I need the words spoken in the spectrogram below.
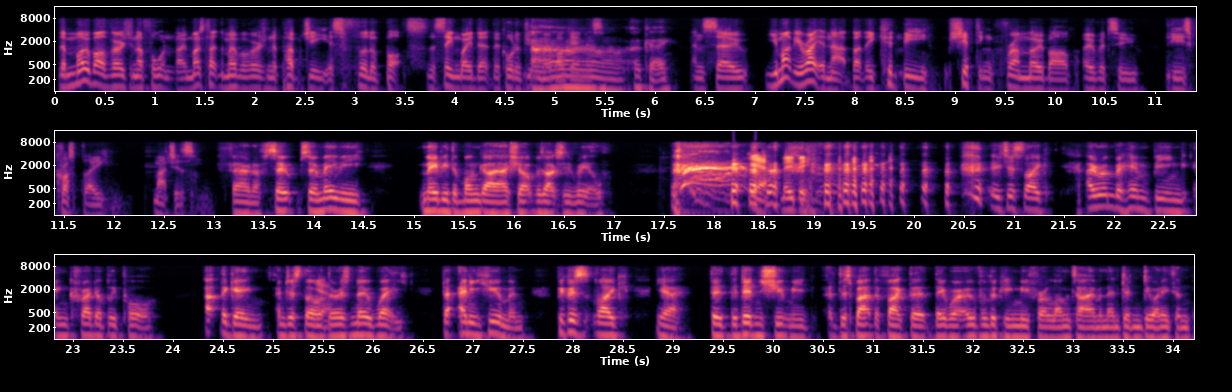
The mobile version of Fortnite, much like the mobile version of PUBG, is full of bots, the same way that the Call of Duty mobile game is. Oh, okay. And so you might be right in that, but they could be shifting from mobile over to these crossplay matches. Fair enough. So so maybe maybe the one guy I shot was actually real. Yeah, maybe. it's just like I remember him being incredibly poor at the game and just thought Yeah. there is no way that any human because like yeah they, they didn't shoot me uh, despite the fact that they were overlooking me for a long time and then didn't do anything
